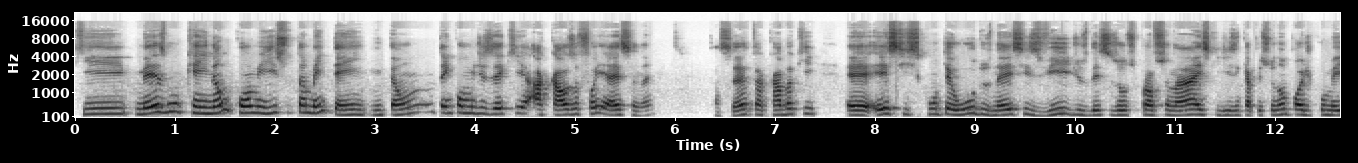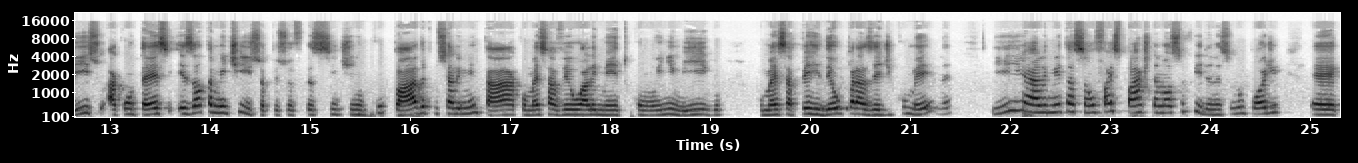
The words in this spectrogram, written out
que mesmo quem não come isso também tem. Então, não tem como dizer que a causa foi essa, né? Tá certo? Acaba que é, esses conteúdos, né, esses vídeos desses outros profissionais que dizem que a pessoa não pode comer isso, acontece exatamente isso. A pessoa fica se sentindo culpada por se alimentar, começa a ver o alimento como inimigo, começa a perder o prazer de comer, né? E a alimentação faz parte da nossa vida, né? Você não pode é,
